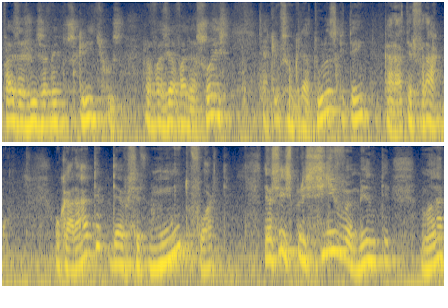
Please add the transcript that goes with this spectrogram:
faz ajuizamentos críticos para fazer avaliações, é são criaturas que têm caráter fraco. O caráter deve ser muito forte deve ser expressivamente é,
